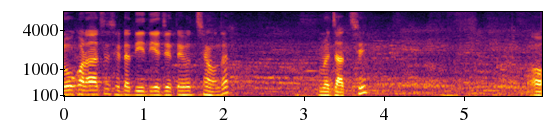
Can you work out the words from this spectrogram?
রো করা আছে সেটা দিয়ে দিয়ে যেতে হচ্ছে আমাদের আমরা যাচ্ছি ও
